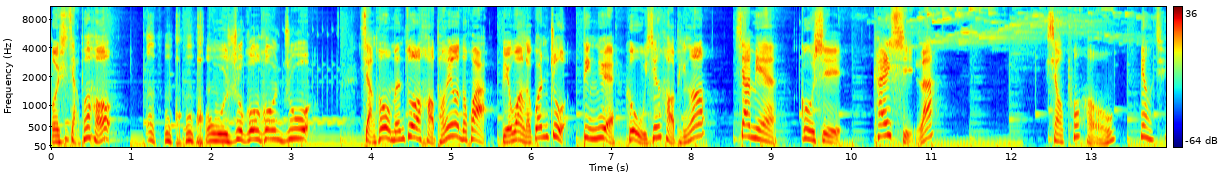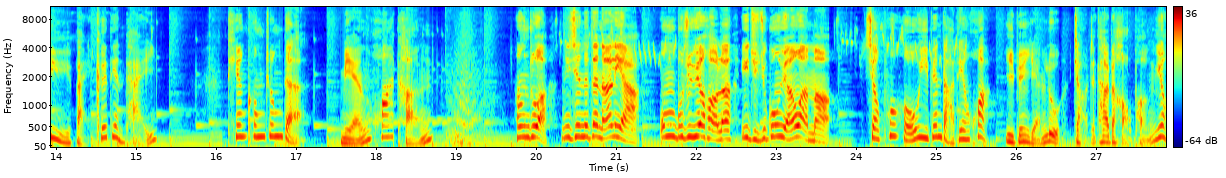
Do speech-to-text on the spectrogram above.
我是小泼猴。嗯嗯嗯，我是哼哼猪。想和我们做好朋友的话，别忘了关注、订阅和五星好评哦。下面故事开始了。小泼猴妙趣百科电台，天空中的棉花糖。哼猪，你现在在哪里啊？我们不是约好了一起去公园玩吗？小泼猴一边打电话，一边沿路找着他的好朋友。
